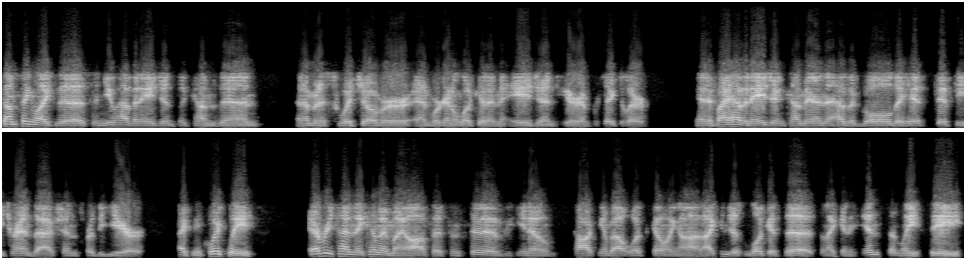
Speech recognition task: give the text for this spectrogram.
something like this, and you have an agent that comes in, and I'm going to switch over, and we're going to look at an agent here in particular. And if I have an agent come in that has a goal to hit 50 transactions for the year, I can quickly, every time they come in my office, instead of, you know, talking about what's going on, I can just look at this and I can instantly see,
